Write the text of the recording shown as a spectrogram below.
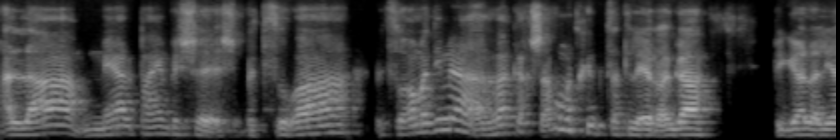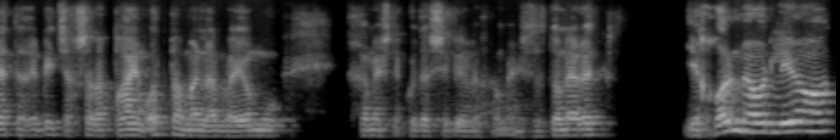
עלה מ-2006 בצורה, בצורה מדהימה, רק עכשיו הוא מתחיל קצת להירגע בגלל עליית הריבית, שעכשיו הפריים עוד פעם עלה והיום הוא 5.75, זאת אומרת, יכול מאוד להיות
